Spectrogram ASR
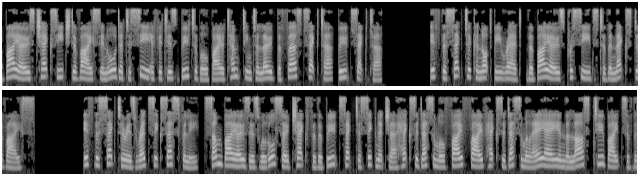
BIOS checks each device in order to see if it is bootable by attempting to load the first sector, boot sector. If the sector cannot be read, the BIOS proceeds to the next device. If the sector is read successfully, some BIOSes will also check for the boot sector signature hexadecimal 55 hexadecimal AA in the last two bytes of the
